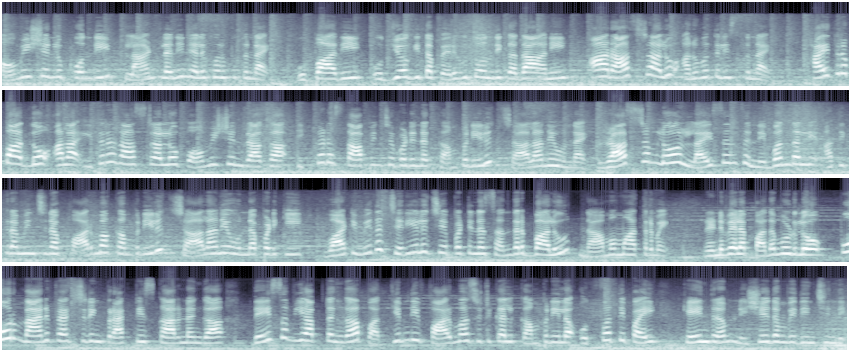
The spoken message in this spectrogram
పర్మిషన్లు పొంది ప్లాంట్లని నెలకొల్పుతున్నాయి. ఉపాధి ఉద్యోగిత పెరుగుతోంది కదా అని ఆ రాష్ట్రాలు అనుమతులిస్తున్నాయి. హైదరాబాద్లో అలా ఇతర రాష్ట్రాల్లో పర్మిషన్ రాక ఇక్కడ స్థాపించబడిన కంపెనీలు చాలానే ఉన్నాయి. రాష్ట్రంలో లైసెన్స్ నిబంధనల్ని అతిక్రమించిన ఫార్మా కంపెనీలు చాలానే ఉన్నప్పటికీ వాటి మీద చర్యలు చేపట్టిన సందర్భాలు నామమాత్రమే. రెండు వేల పదమూడులో పూర్ మ్యానుఫ్యాక్చరింగ్ ప్రాక్టీస్ కారణంగా దేశవ్యాప్తంగా పద్దెనిమిది ఫార్మాస్యూటికల్ కంపెనీల ఉత్పత్తిపై కేంద్రం నిషేధం విధించింది.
